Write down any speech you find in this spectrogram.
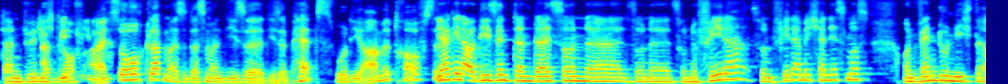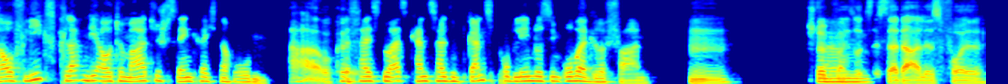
Dann würde ich also drauf wie, wie meinst du hochklappen? Also dass man diese, diese Pads, wo die Arme drauf sind? Ja, genau, die sind dann, da ist so, ein, äh, so, eine, so eine Feder, so ein Federmechanismus. Und wenn du nicht drauf liegst, klappen die automatisch senkrecht nach oben. Ah, okay. Das heißt, du hast, kannst halt so ganz problemlos im Obergriff fahren. Mhm. Stimmt, ähm, weil sonst ist ja da alles voll.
